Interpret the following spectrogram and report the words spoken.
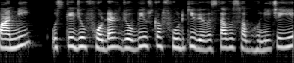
पानी, उसके जो फोडर, जो भी उसका फ़ूड की व्यवस्था, वो सब होनी चाहिए।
